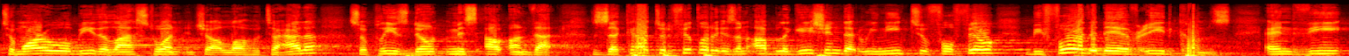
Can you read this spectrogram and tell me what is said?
Tomorrow will be the last one, inshaAllah ta'ala. So please don't miss out on that. Zakatul Fitr is an obligation that we need to fulfill before the day of Eid comes. And the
